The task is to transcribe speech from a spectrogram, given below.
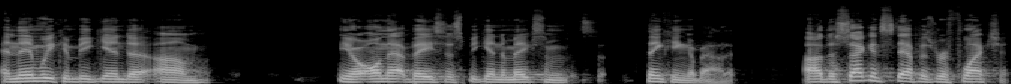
and then we can begin to um, you know, on that basis, begin to make some thinking about it. Uh, the second step is reflection,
